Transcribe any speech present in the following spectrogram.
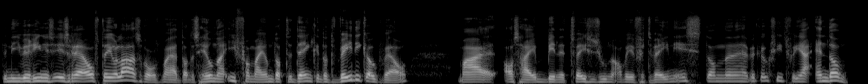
de nieuwe Rinus Israël of Theo Lazaros. Maar ja, dat is heel naïef van mij om dat te denken. Dat weet ik ook wel. Maar als hij binnen twee seizoenen alweer verdwenen is, dan eh, heb ik ook zoiets van ja, en dan?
